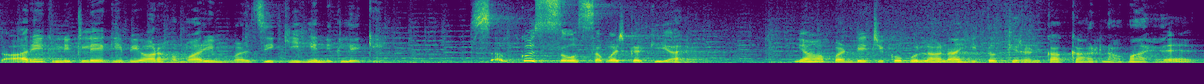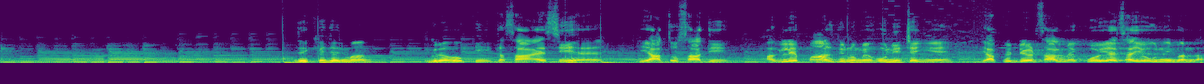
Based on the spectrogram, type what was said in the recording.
तारीख निकलेगी भी और हमारी मर्ज़ी की ही निकलेगी। सब कुछ सोच समझ कर किया है। यहाँ पंडित जी को बुलाना ही तो किरण का कारनामा है। देखिए जजमान ग्रहों की दशा ऐसी है या तो शादी अगले पाँच दिनों में होनी चाहिए या फिर डेढ़ साल में कोई ऐसा योग नहीं बन रहा।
